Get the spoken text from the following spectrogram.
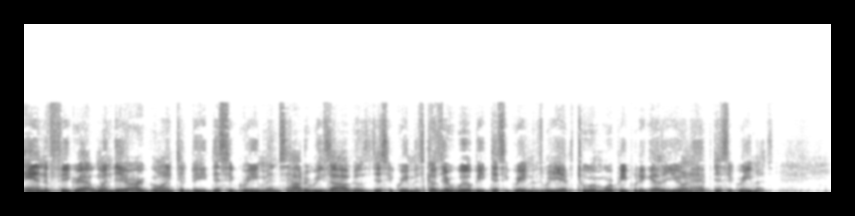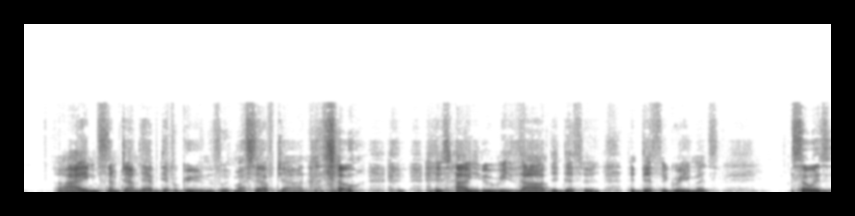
and to figure out when there are going to be disagreements, how to resolve those disagreements, because there will be disagreements when you have two or more people together, you're going to have disagreements. I even sometimes have disagreements with myself, John. So it's how you resolve the dis- the disagreements. So it's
